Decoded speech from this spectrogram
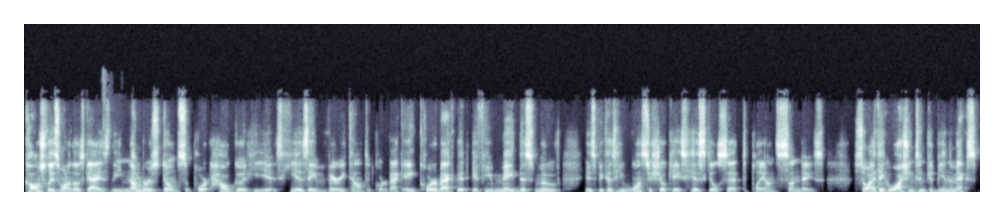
Collin Schlee is one of those guys, the numbers don't support how good he is. He is a very talented quarterback, a quarterback that, if he made this move, is because he wants to showcase his skill set to play on Sundays. So I think Washington could be in the mix.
